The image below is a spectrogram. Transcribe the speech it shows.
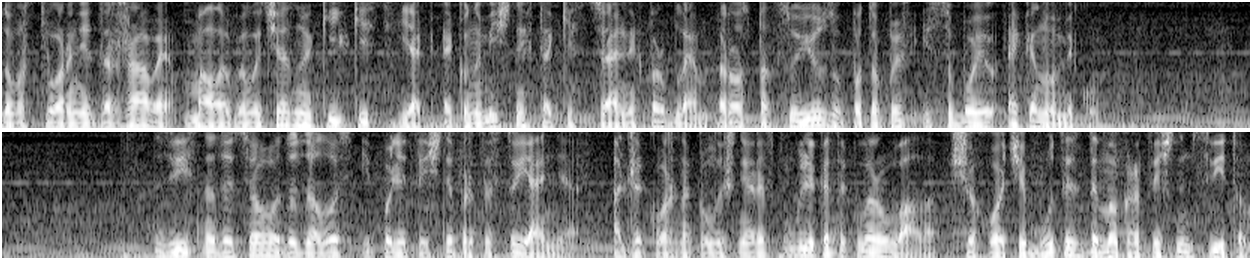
Новостворені держави мали величезну кількість як економічних, так і соціальних проблем. Розпад Союзу потопив із собою економіку. Звісно, до цього додалось і політичне протистояння, адже кожна колишня республіка декларувала, що хоче бути з демократичним світом.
